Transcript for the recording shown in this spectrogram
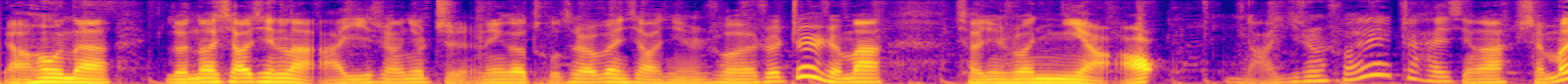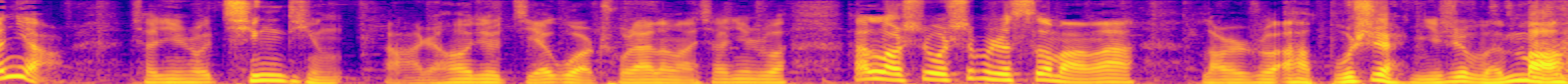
然后呢，轮到肖钦了啊，医生就指那个图册问肖钦说说这是什么？肖钦说鸟啊，医生说哎这还行啊，什么鸟？肖钦说蜻蜓啊，然后就结果出来了嘛。肖钦说啊老师我是不是色盲啊？老师说啊不是，你是文盲。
